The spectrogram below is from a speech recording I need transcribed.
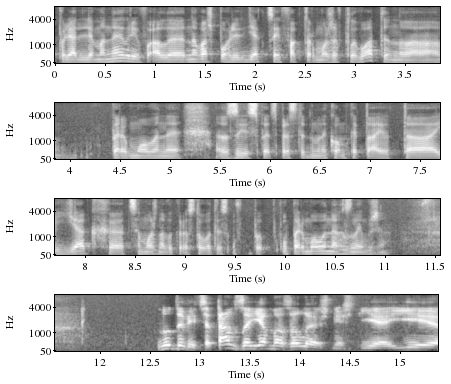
поля для маневрів. Але на ваш погляд, як цей фактор може впливати на перемовини зі спецпредставником Китаю, та як це можна використовувати у перемовинах з ним же? Ну, дивіться, там взаємозалежність є і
